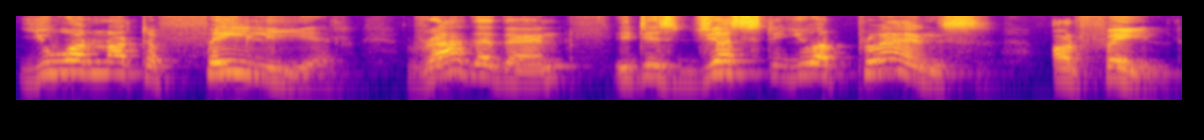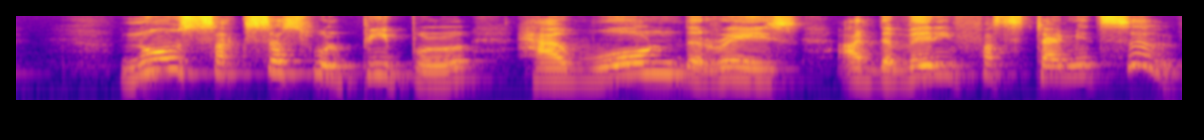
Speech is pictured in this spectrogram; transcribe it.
you are not a failure. Rather than it is just your plans are failed. No successful people have won the race at the very first time itself.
